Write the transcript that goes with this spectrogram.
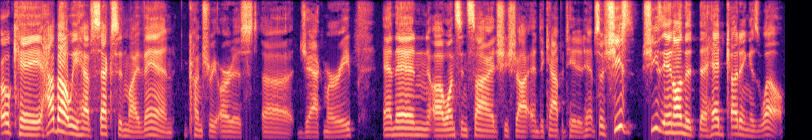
okay, how about we have sex in my van, country artist uh, Jack Murray. And then uh, once inside, she shot and decapitated him. So she's she's in on the, the head cutting as well.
